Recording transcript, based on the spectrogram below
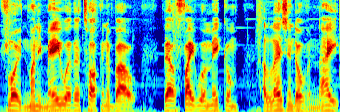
Floyd Money Mayweather, talking about that fight will make him a legend overnight.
